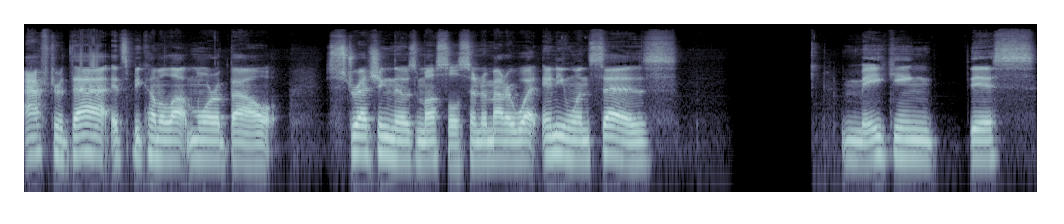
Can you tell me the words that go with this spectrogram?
after that, it's become a lot more about stretching those muscles. So no matter what anyone says, making this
